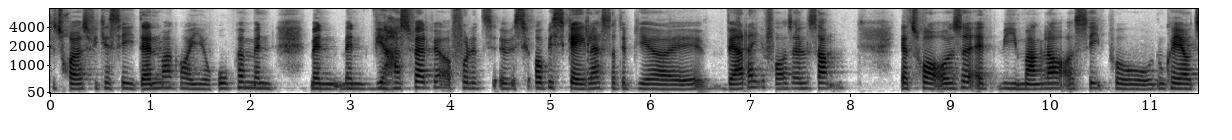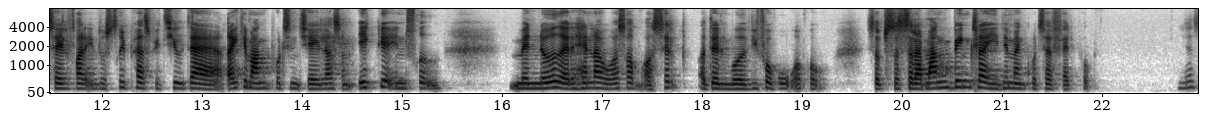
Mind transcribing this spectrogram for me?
Det tror jeg også, vi kan se i Danmark og i Europa, men, men, men vi har svært ved at få det øh, op i skala, så det bliver øh, hverdag for os alle sammen. Jeg tror også, at vi mangler at se på, nu kan jeg jo tale fra et industriperspektiv, der er rigtig mange potentialer, som ikke bliver indfriet. Men noget af det handler jo også om os selv, og den måde, vi forbruger på. Så, så, så der er mange vinkler i det, man kunne tage fat på. Yes.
